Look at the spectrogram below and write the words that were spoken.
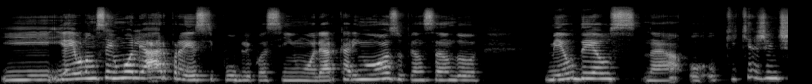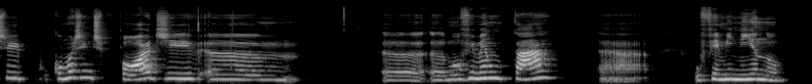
E, e aí eu lancei um olhar para esse público, assim, um olhar carinhoso, pensando, meu Deus, né? O, o que que a gente, como a gente pode uh, uh, uh, movimentar o feminino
